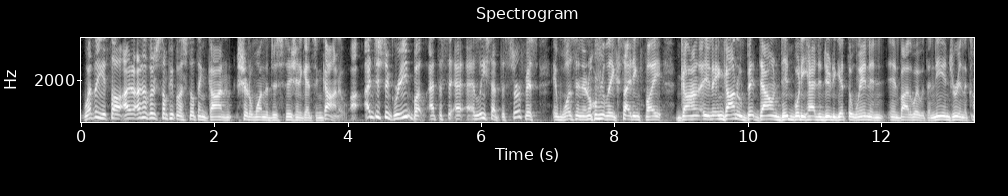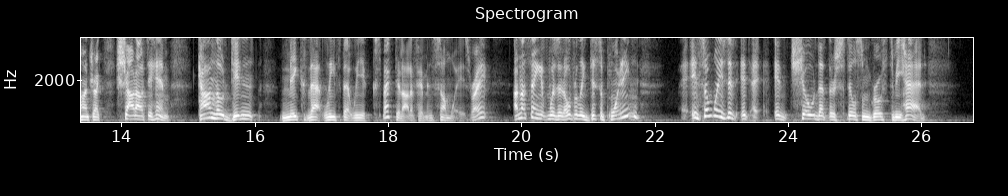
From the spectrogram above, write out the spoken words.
whether you thought, I, know there's some people that still think Gane should have won the decision against Ngannou. I, I disagreed, but at the at least at the surface, it wasn't an overly exciting fight. Ngannou bit down, did what he had to do to get the win, and, and by the way, with the knee injury and the contract, shout out to him. Gane though didn't make that leap that we expected out of him in some ways, right? I'm not saying it was it overly disappointing. In some ways, it it, it showed that there's still some growth to be had.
